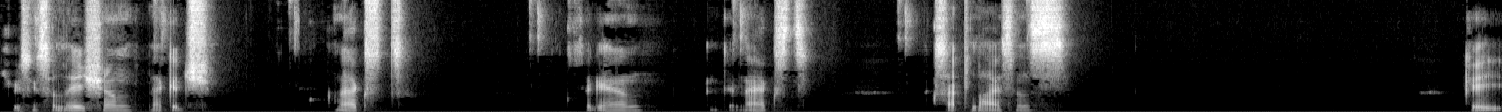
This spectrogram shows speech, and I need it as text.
Here's installation, package, next, again, next. Accept license. Okay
